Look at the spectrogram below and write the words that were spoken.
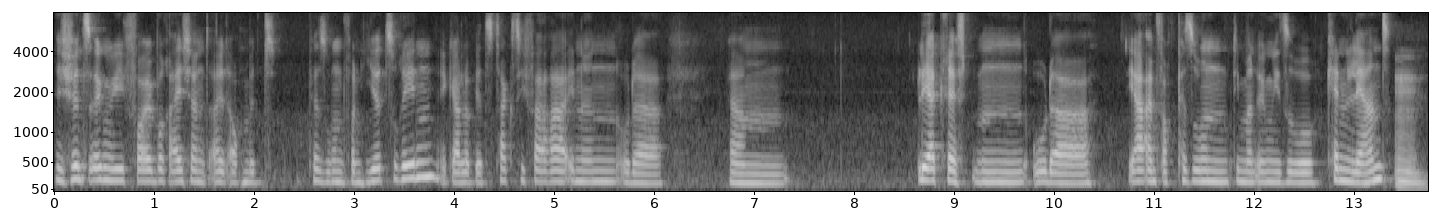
Ich finde es irgendwie voll bereichernd, halt auch mit Personen von hier zu reden, egal ob jetzt TaxifahrerInnen oder ähm, Lehrkräften oder ja, einfach Personen, die man irgendwie so kennenlernt. Mhm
